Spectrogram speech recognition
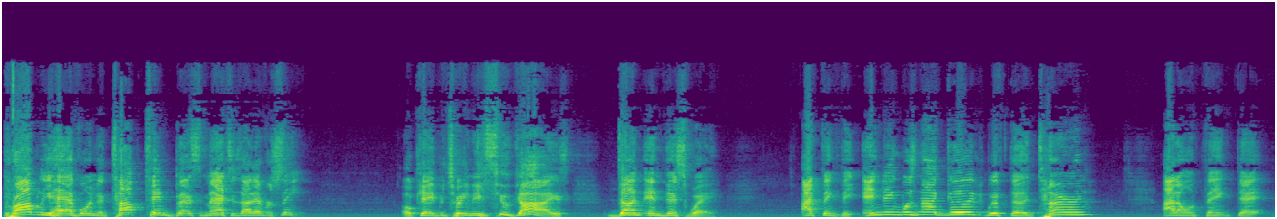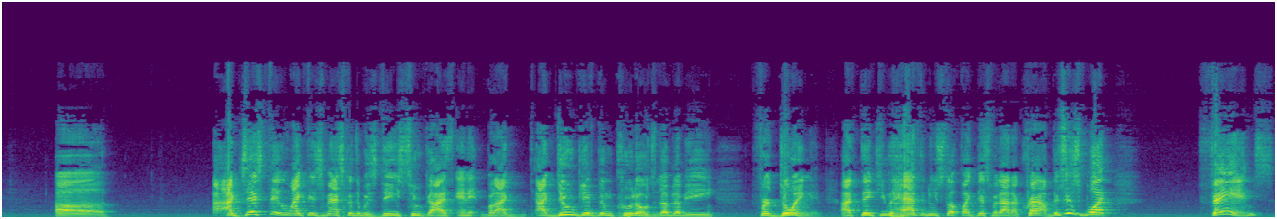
probably have one of the top 10 best matches I've ever seen. Okay, between these two guys done in this way. I think the ending was not good with the turn. I don't think that uh I just didn't like this match because it was these two guys in it, but I I do give them kudos to WWE for doing it. I think you have to do stuff like this without a crowd. This is what fans,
